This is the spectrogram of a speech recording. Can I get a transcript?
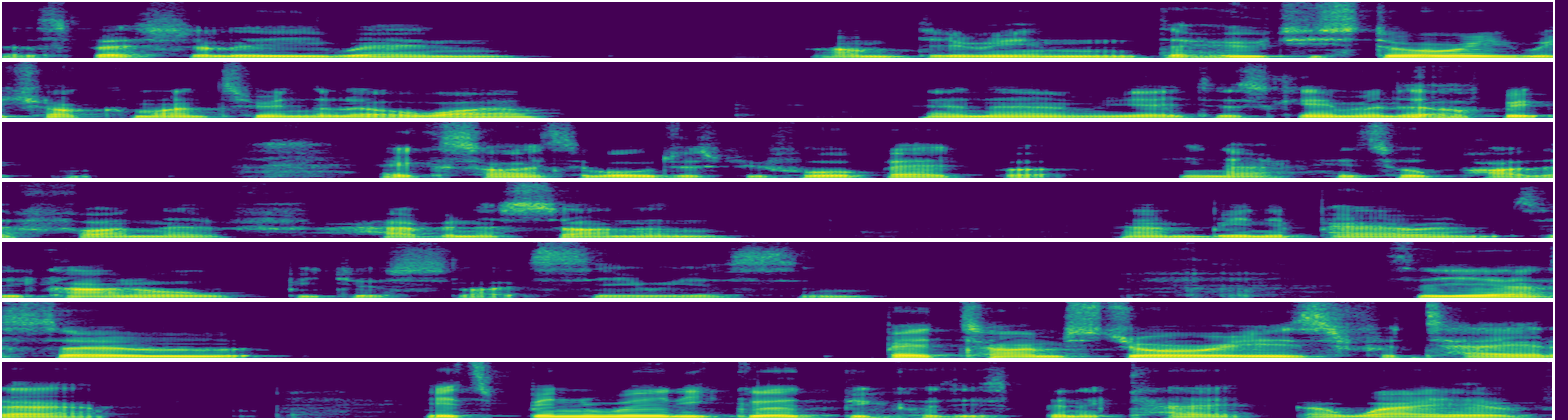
especially when I'm doing the Hootie story, which I'll come on to in a little while. And um, yeah, it just came a little bit excitable just before bed, but you know, it's all part of the fun of having a son and and being a parent. So you can't all be just like serious and so yeah, so bedtime stories for Taylor. It's been really good because it's been a, a way of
